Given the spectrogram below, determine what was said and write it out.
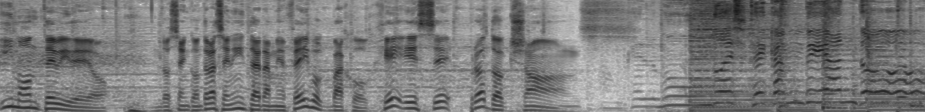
y Montevideo. Los encontrás en Instagram y en Facebook bajo GS Productions. Que el mundo esté cambiando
